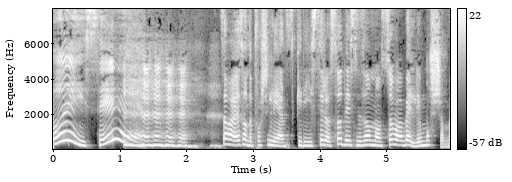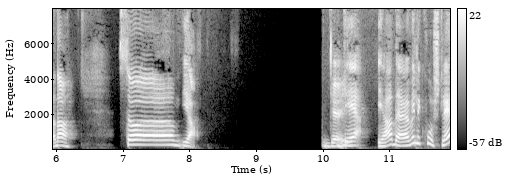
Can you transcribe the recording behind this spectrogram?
Oi, se! Så har jeg sånne porselensgriser også. De syntes han også var veldig morsomme, da. Så ja. Gøy. Det, ja, det er veldig koselig.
